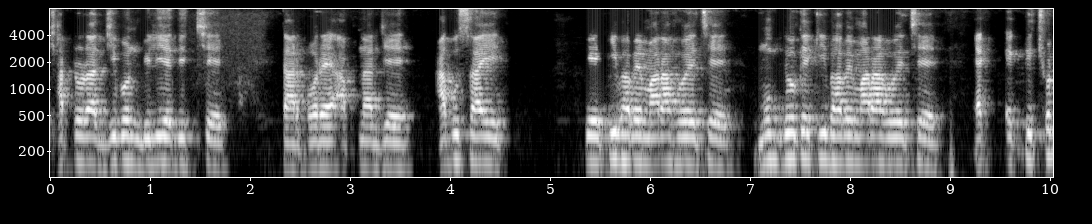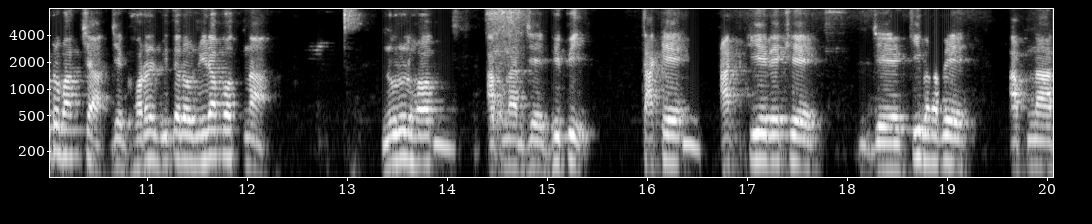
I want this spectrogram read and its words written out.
ছাত্ররা জীবন বিলিয়ে দিচ্ছে তারপরে আপনার যে আবু সাইদ কে কীভাবে মারা হয়েছে মুগ্ধকে কীভাবে মারা হয়েছে এক একটি ছোট বাচ্চা যে ঘরের ভিতরেও নিরাপদ না নুরুল হক আপনার যে ভিপি তাকে আটকিয়ে রেখে যে কীভাবে আপনার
